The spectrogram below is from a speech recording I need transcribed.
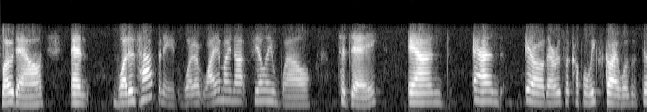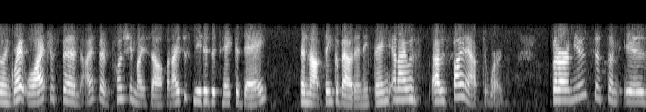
slow down and what is happening? What why am I not feeling well today? And and you know, there was a couple of weeks ago I wasn't feeling great. Well, I've just been I've been pushing myself and I just needed to take a day and not think about anything and I was I was fine afterwards. But our immune system is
